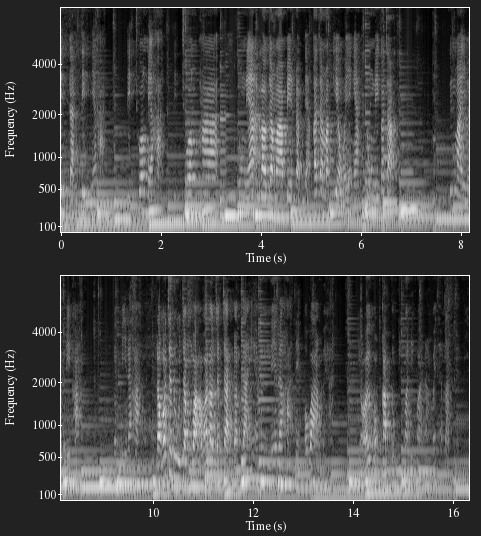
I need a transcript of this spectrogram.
ติดกันติดเนี่ยค่ะ ติดช่วงเนี้ยค่ะ ติดช่วงผ้า ตรงเนี้ยเราจะมาเป็นแบบเนี้ยก็จะมาเกี่ยวไว้อย่างเงี้ย ตรงนี้ก็จะขึ้นมาอย่างแบบนี้ค่ะ แบบนี้นะคะ เราก็จะดูจังหวะว่าเราจะจัดแบบไหนให้มันเนี่ยนะคะเนี่ยก็วางไปค่ะเดี๋ยวอ้อยขอกลับตรงนี้ก่อนดีกว่านะไม่ถนัดแบบนี้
